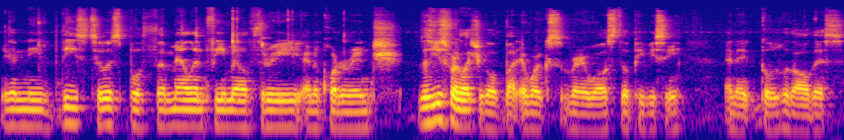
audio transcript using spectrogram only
You're gonna need these two it's both the male and female three and a quarter inch this is used for electrical, but it works very well. It's still PVC, and it goes with all this.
